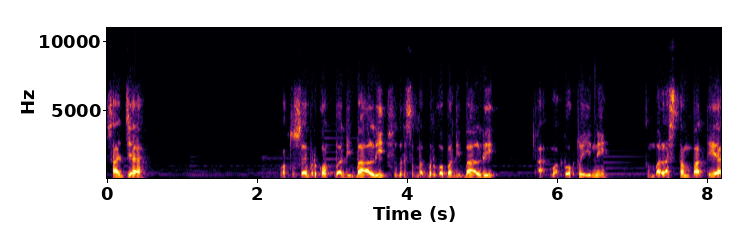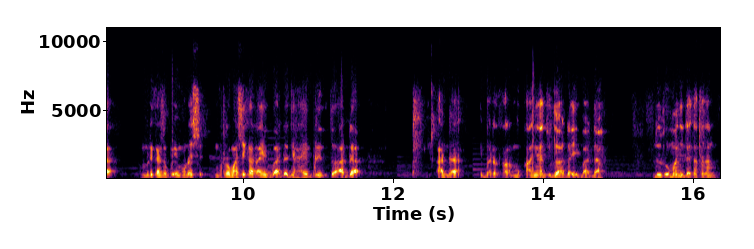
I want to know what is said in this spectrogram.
saja. Waktu saya berkhotbah di Bali, saudara sempat berkhotbah di Bali, waktu-waktu ini, gembala setempat dia memberikan sebuah informasi, informasi karena ibadahnya hybrid itu ada ada ibadah tatap mukanya juga ada ibadah di rumah. Jadi katakan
